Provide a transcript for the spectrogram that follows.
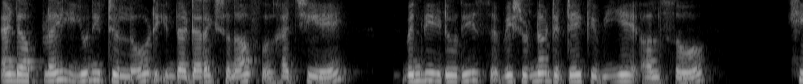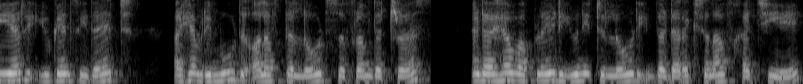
and apply unit load in the direction of HA. When we do this we should not take VA also. Here you can see that I have removed all of the loads from the truss and I have applied unit load in the direction of HA.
